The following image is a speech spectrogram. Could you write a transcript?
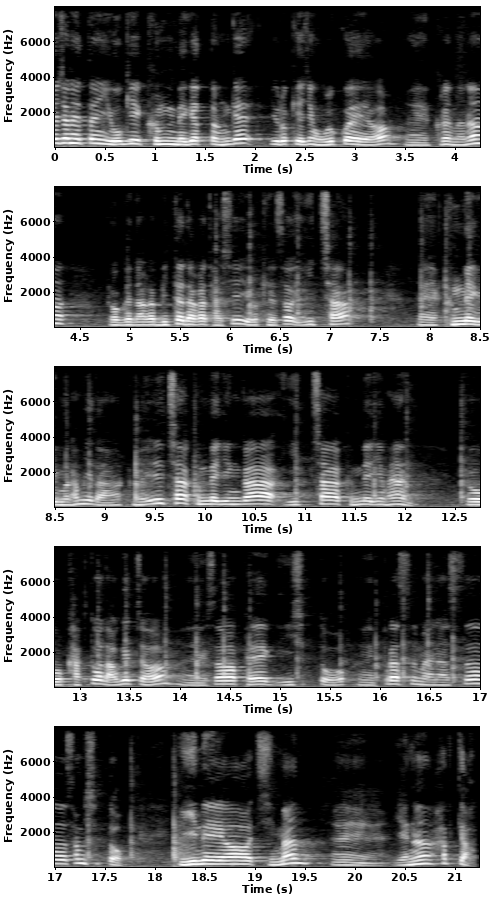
회전했더니 여기 금 매겼던 게 이렇게 이제 올 거예요. 예, 그러면은 여기다가 밑에다가 다시 이렇게 해서 2차 예, 금매김을 합니다. 그러면 1차 금매김과 2차 금매김한 요 각도가 나오겠죠. 예, 그래서 120도 예, 플러스 마이너스 30도 이내여지만 예, 얘는 합격.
